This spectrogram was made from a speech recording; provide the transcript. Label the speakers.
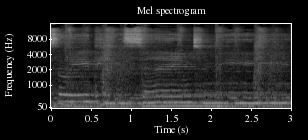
Speaker 1: Sleep, he sang to me.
